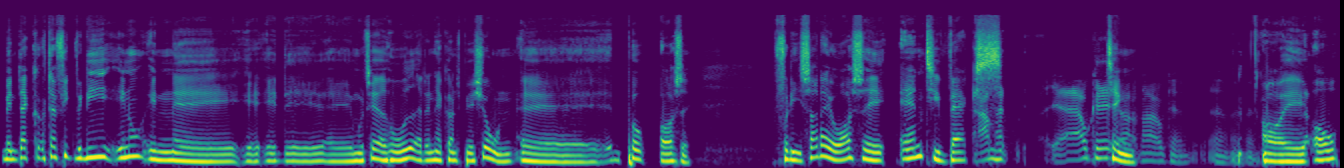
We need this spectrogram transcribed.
Men der, der fik vi lige endnu en, øh, et, et øh, muteret hoved af den her konspiration øh, på også. Fordi så er der jo også øh, anti-vax Jamen, han, ja, okay. ting. Ja, nej, okay. Ja, ja, og, øh, og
